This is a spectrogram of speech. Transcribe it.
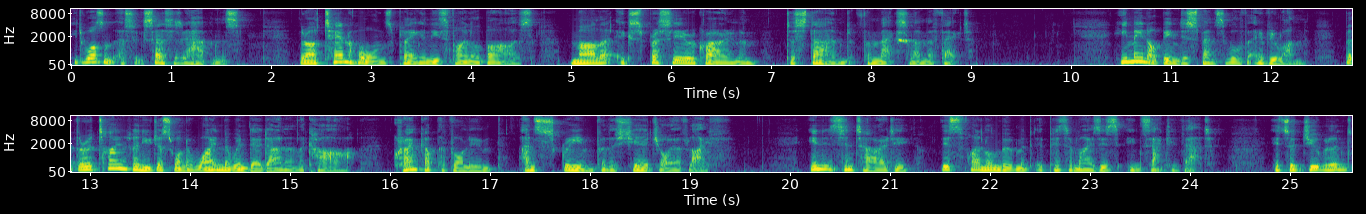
It wasn't a success as it happens. There are ten horns playing in these final bars, Mahler expressly requiring them to stand for maximum effect. He may not be indispensable for everyone, but there are times when you just want to wind the window down in the car, crank up the volume, and scream for the sheer joy of life. In its entirety, this final movement epitomizes exactly that. It's a jubilant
